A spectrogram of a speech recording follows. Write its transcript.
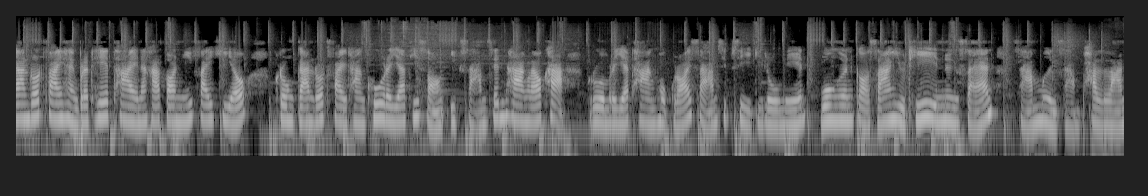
การรถไฟแห่งประเทศไทยนะคะ ตอนนี้ไฟเขียว โครงการรถไฟทางคู่ระยะที่ 2 อีก 3 เส้นทางแล้วค่ะ รวมระยะทาง 634 กิโลเมตร วงเงินก่อสร้างอยู่ที่ 133,000 ล้าน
